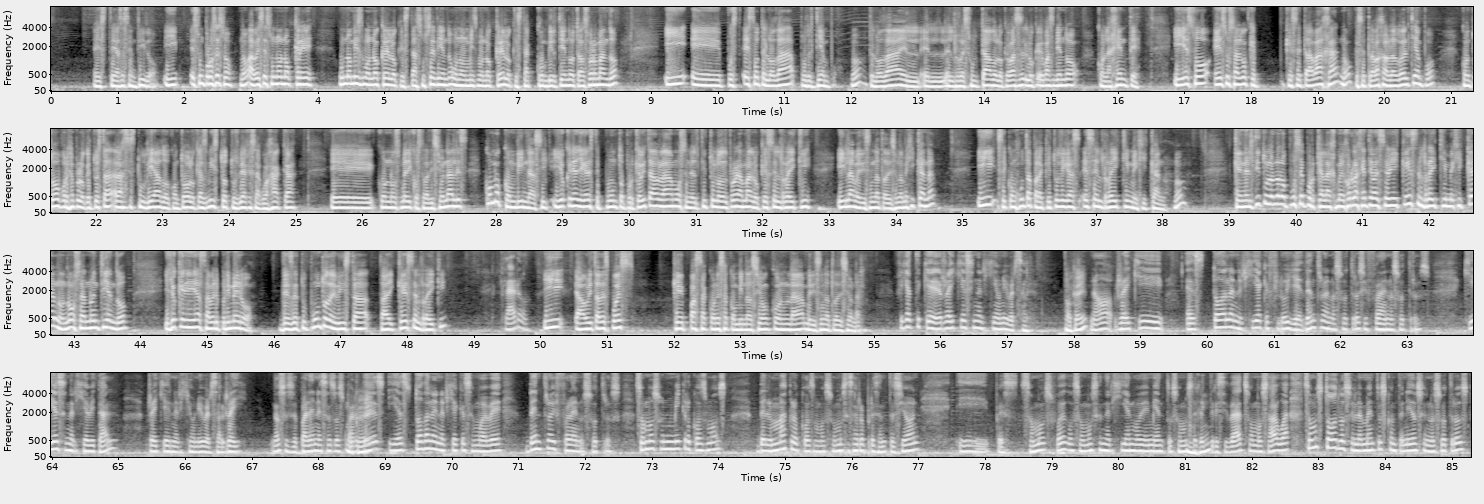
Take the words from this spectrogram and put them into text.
este, hace sentido. Y es un proceso, ¿no? A veces uno no cree, uno mismo no cree lo que está sucediendo, uno mismo no cree lo que está convirtiendo, transformando. Y eh, pues eso te lo da por el tiempo, ¿no? Te lo da el, el- el resultado, lo que vas, lo que vas viendo con la gente. Y eso, eso es algo que, que se trabaja, ¿no? Que se trabaja a lo largo del tiempo. Con todo, por ejemplo, lo que tú estás, has estudiado, con todo lo que has visto, tus viajes a Oaxaca, eh, con los médicos tradicionales. ¿Cómo combinas? Y, y yo quería llegar a este punto, porque ahorita hablábamos en el título del programa lo que es el Reiki y la medicina tradicional mexicana, y se conjunta para que tú digas, es el Reiki mexicano, ¿no? Que en el título no lo puse porque a lo mejor la gente va a decir, oye, ¿qué es el Reiki mexicano? No, o sea, no entiendo. Y yo quería saber primero, desde tu punto de vista, Tai, ¿qué es el Reiki? Claro. Y ahorita después, ¿qué pasa con esa combinación con la medicina tradicional? Fíjate que Reiki es energía universal. ¿Ok? ¿no? Reiki es toda la energía que fluye dentro de nosotros y fuera de nosotros. Ki es energía vital, Reiki es energía universal, Rei. ¿No? Se separa en esas dos partes y es toda la energía que se mueve dentro y fuera de nosotros. Somos un microcosmos del macrocosmos, somos esa representación y pues somos fuego, somos energía en movimiento, somos electricidad, somos agua, somos todos los elementos contenidos en nosotros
